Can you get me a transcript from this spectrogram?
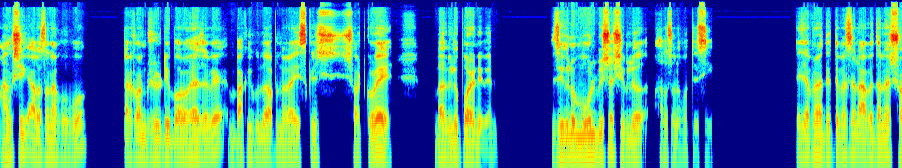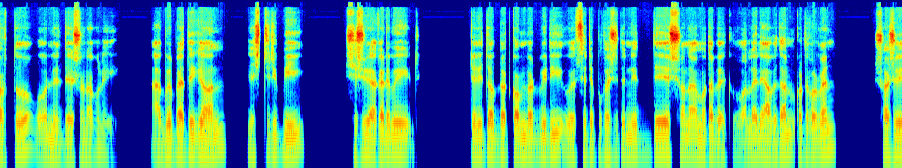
আংশিক আলোচনা করব। তার কারণ ভিডিওটি বড় হয়ে যাবে। বাকিগুলো আপনারা স্ক্রিনশট করে বাকিগুলো পরে নেবেন। যেগুলো মূল বিষয় সেগুলো আলোচনা করতেছি। এই যে আপনারা দেখতে পাচ্ছেন, আবেদনের শর্ত ও নির্দেশনাবলী। আগ্রহী প্রার্থীগণ STP Shishu Academy Teletalk dot com dot BD ওয়েবসাইটে প্রকাশিত নির্দেশনা মোতাবেক অনলাইনে আবেদন করতে পারবেন। সরাসরি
